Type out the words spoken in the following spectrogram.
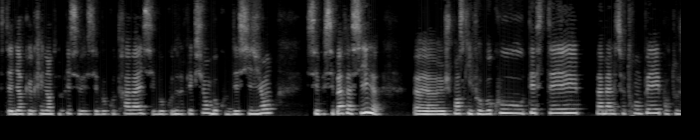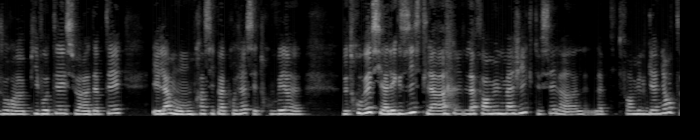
C'est-à-dire que créer une entreprise, c'est beaucoup de travail, c'est beaucoup de réflexion, beaucoup de décisions. C'est pas facile. Euh, je pense qu'il faut beaucoup tester, pas mal se tromper pour toujours euh, pivoter, se réadapter. Et là, mon, mon principal projet, c'est de trouver euh, de trouver si elle existe la, la formule magique, tu sais, la, la, petite formule gagnante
